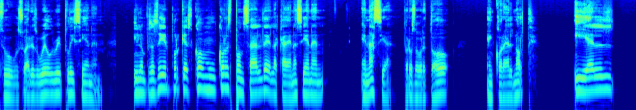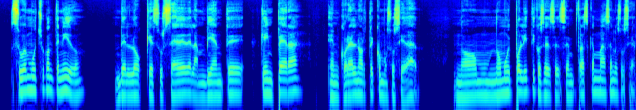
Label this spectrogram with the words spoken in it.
Su usuario es Will Ripley CNN. Y lo empecé a seguir porque es como un corresponsal de la cadena CNN en Asia, pero sobre todo en Corea del Norte. Y él sube mucho contenido de lo que sucede del ambiente que impera en Corea del Norte como sociedad. No, no muy político, se, se, se enfrasca más en lo social.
